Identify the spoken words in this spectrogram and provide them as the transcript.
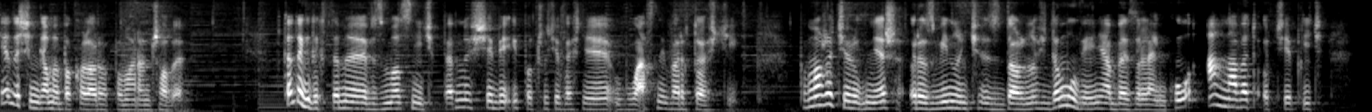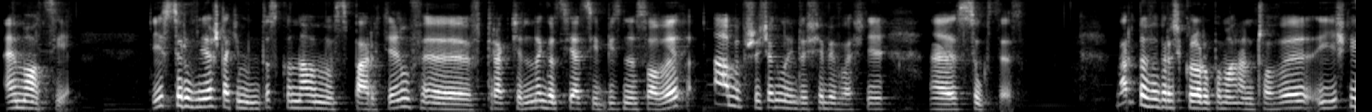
Kiedy sięgamy po kolor pomarańczowy? Wtedy, gdy chcemy wzmocnić pewność siebie i poczucie właśnie własnej wartości. Pomoże Ci również rozwinąć zdolność do mówienia bez lęku, a nawet ocieplić emocje. Jest również takim doskonałym wsparciem w, w trakcie negocjacji biznesowych, aby przyciągnąć do siebie właśnie e, sukces. Warto wybrać kolor pomarańczowy, jeśli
